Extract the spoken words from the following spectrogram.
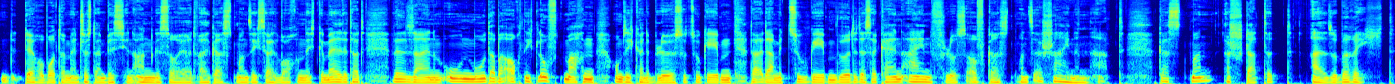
Der Robotermensch ist ein bisschen angesäuert, weil Gastmann sich seit Wochen nicht gemeldet hat, will seinem Unmut aber auch nicht Luft machen, um sich keine Blöße zu geben, da er damit zugeben würde, dass er keinen Einfluss auf Gastmanns Erscheinen hat. Gastmann erstattet also Bericht.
